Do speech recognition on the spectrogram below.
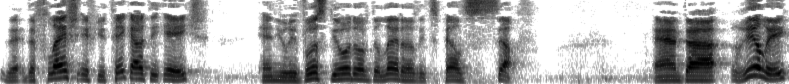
the, the flesh, if you take out the H and you reverse the order of the letters, it spells self. And uh, really,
